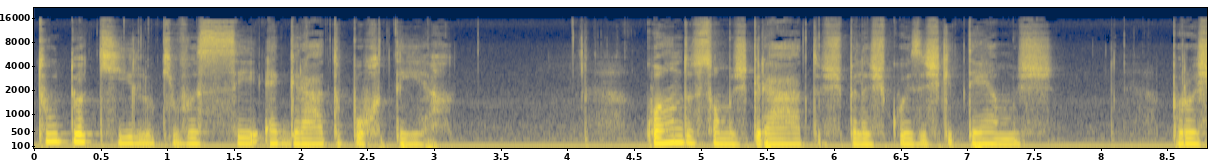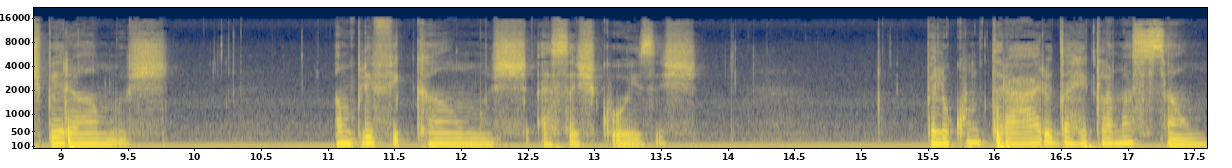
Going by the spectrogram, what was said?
tudo aquilo que você é grato por ter. Quando somos gratos pelas coisas que temos, prosperamos amplificamos essas coisas. Pelo contrário da reclamação,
